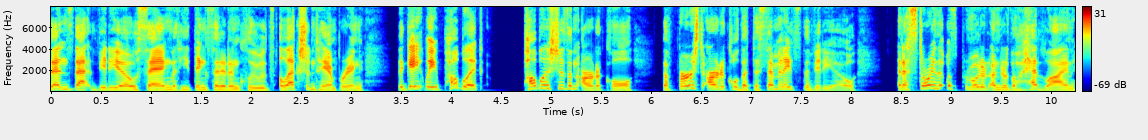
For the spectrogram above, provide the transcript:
sends that video saying that he thinks that it includes election tampering, the Gateway Pundit publishes an article, the first article that disseminates the video, and a story that was promoted under the headline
